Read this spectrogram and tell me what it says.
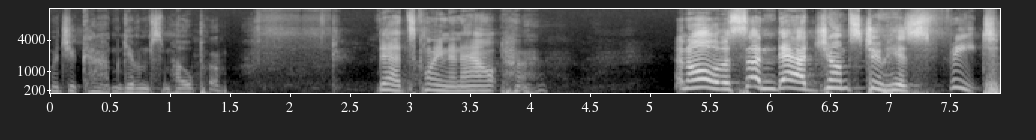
would you come give him some hope? Dad's cleaning out. And all of a sudden, Dad jumps to his feet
